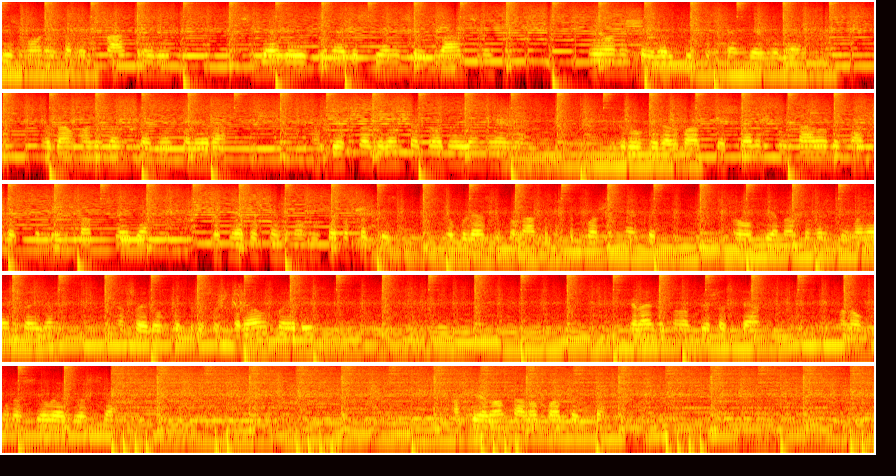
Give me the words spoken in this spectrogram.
innych faktorów przybiega i upłynęły siły się dbaczy, rejony się wielki postępie wyleją. Dodam horyzontanie cholera, a piesła wyręcza prodojemnego, grupy dalbowskie szerszy staro, wystarczy od 40 śledzia, Zakniete się znowu tego faktus, w ogóle są ponadto na to poszczęty, to pieniądze wreszcie ma nie przejdzie, na swoje duchy, które są szkariały pojedyć. Generalnie to na pierwsze skan, ono u nas siłę gościa. A pieron taro płateczka.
